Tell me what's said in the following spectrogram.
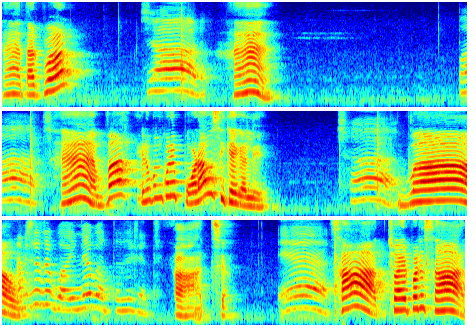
হ্যাঁ তারপর? চার। হ্যাঁ। হ্যাঁ বাহ এরকম করে পড়াও শিখে গেলে। আচ্ছা। সাত ছয়ের পরে সাত।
